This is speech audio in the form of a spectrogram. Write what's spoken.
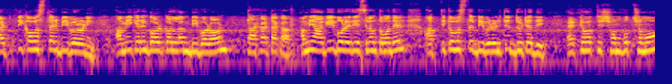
আর্থিক অবস্থার বিবরণী। আমি এখানে গড় করলাম বিবরণ, টাকা টাকা। আমি আগেই বলে দিয়েছিলাম তোমাদের, আর্থিক অবস্থার বিবরণীতে দুইটা দিক। একটা হচ্ছে সম্পদসমূহ,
